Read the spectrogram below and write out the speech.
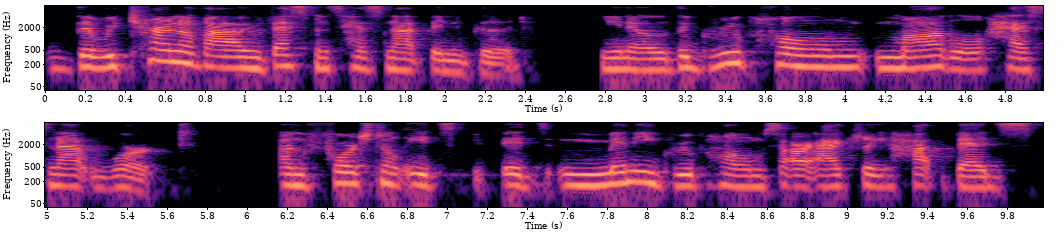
The return of our investments has not been good. You know, the group home model has not worked. Unfortunately, it's, it's many group homes are actually hotbeds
